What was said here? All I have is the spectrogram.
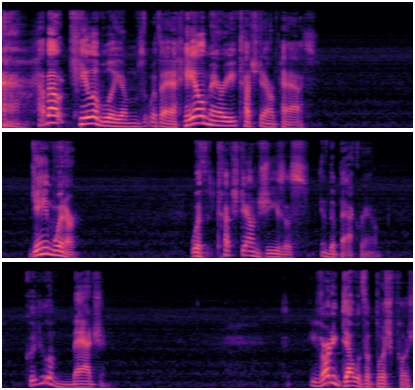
How about Caleb Williams with a Hail Mary touchdown pass? Game winner with touchdown Jesus in the background. Could you imagine? You've already dealt with the Bush push.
